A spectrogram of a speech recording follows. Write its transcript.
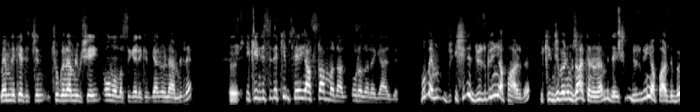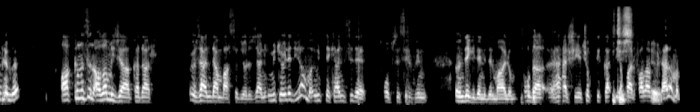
Memleket için çok önemli bir şey olmaması gerekirken önemli. Evet. İkincisi de kimseye yaslanmadan oralara geldi. Bu işini düzgün yapardı. İkinci bölüm zaten önemli de işini düzgün yapardı bölümü. Aklınızın alamayacağı kadar özenden bahsediyoruz. Yani Ümit öyle diyor ama Ümit de kendisi de obsesifin önde gidenidir malum. O da her şeye çok dikkatli yapar falan evet. filan ama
